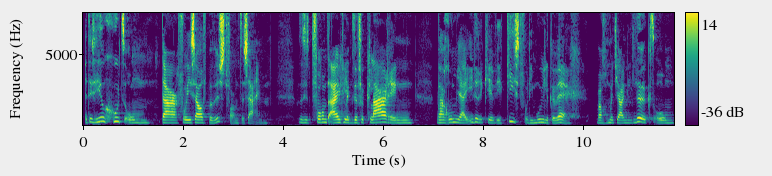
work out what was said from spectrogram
het is heel goed om daar voor jezelf bewust van te zijn. Dus het vormt eigenlijk de verklaring waarom jij iedere keer weer kiest voor die moeilijke weg. Waarom het jou niet lukt om.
